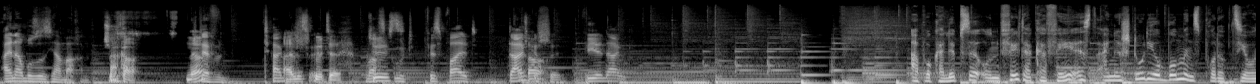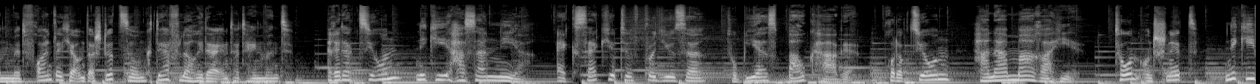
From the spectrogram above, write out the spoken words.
einer muss es ja machen. Chaka. Ne? Steffen, danke. Alles Gute. Mach's Tschüss. gut. Bis bald. Dankeschön. Ciao. Vielen Dank. Apokalypse und Filtercafé ist eine Studio Bummens Produktion mit freundlicher Unterstützung der Florida Entertainment. Redaktion Niki Hassania. Executive Producer Tobias Baukhage. Produktion Hannah Marahiel. Ton und Schnitt Niki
